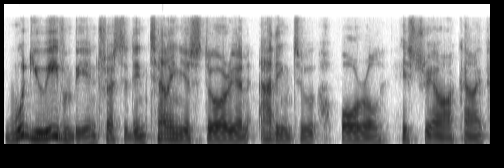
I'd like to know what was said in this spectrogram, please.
Would you even be interested in telling your story and adding to oral history archive?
